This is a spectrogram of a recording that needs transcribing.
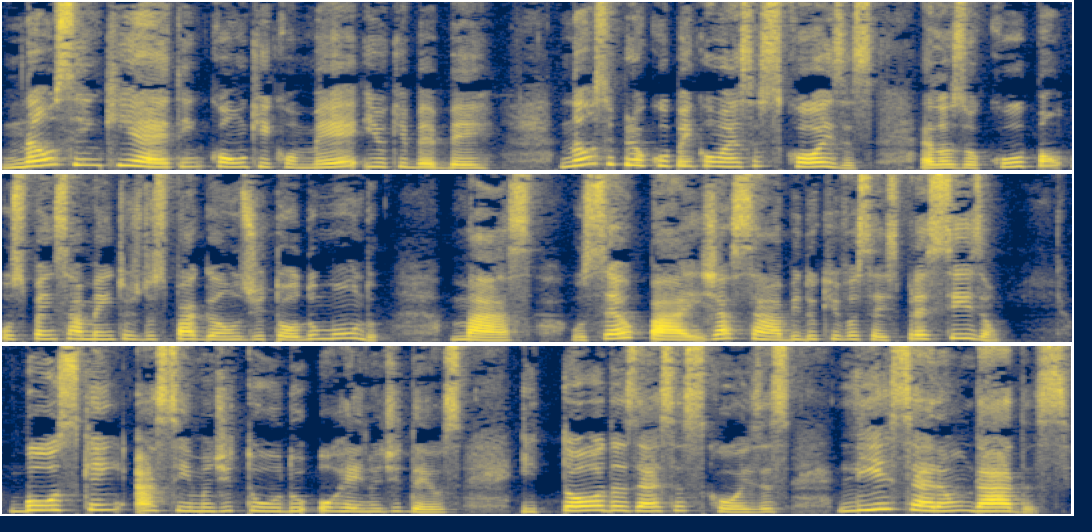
Não se inquietem com o que comer e o que beber. Não se preocupem com essas coisas, elas ocupam os pensamentos dos pagãos de todo o mundo. Mas o seu Pai já sabe do que vocês precisam. Busquem, acima de tudo, o reino de Deus, e todas essas coisas lhes serão dadas.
